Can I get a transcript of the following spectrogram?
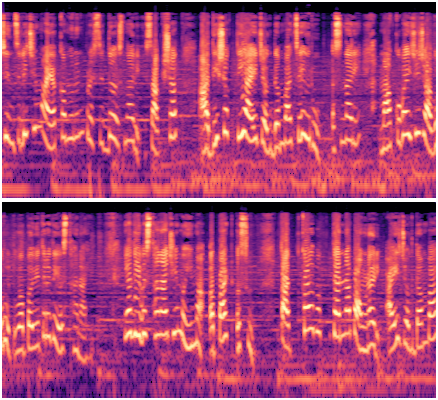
चिंचलीची मायाक्का म्हणून प्रसिद्ध असणारी साक्षात आदिशक्ती आई जगदंबाचे रूप असणारी माकोबाईची जागृत व पवित्र देवस्थान आहे. या देवस्थानाची महिमा अपाट असून तात्काळ भक्तांना पावणारी आई जगदंबा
